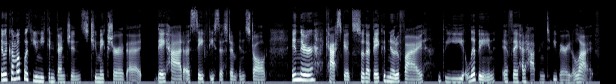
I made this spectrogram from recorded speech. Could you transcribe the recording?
They would come up with unique inventions to make sure that they had a safety system installed in their caskets so that they could notify the living if they had happened to be buried alive.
